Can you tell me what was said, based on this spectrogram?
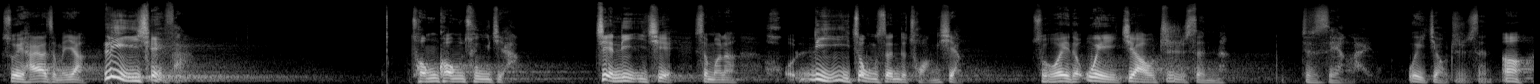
所以还要怎么样？立一切法，从空出假，建立一切什么呢？利益众生的床相，所谓的为教至身呢，就是这样来的。为教至身啊。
